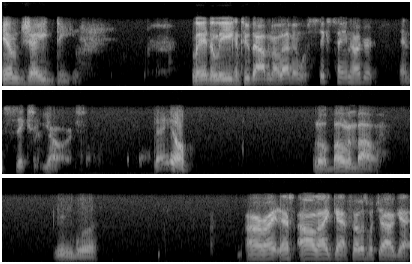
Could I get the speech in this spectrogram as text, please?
MJD. Led the league in 2011 with 1,606 yards. Damn. Little bowling ball. Yeah, he was. All right, that's all I got, fellas. What y'all got?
